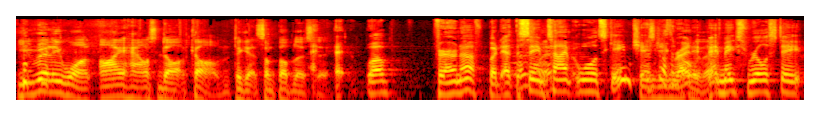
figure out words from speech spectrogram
you really want iHouse.com to get some publicity. Eh, Well, fair enough. But at the same time, well, it's game changing, right? It, it makes real estate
